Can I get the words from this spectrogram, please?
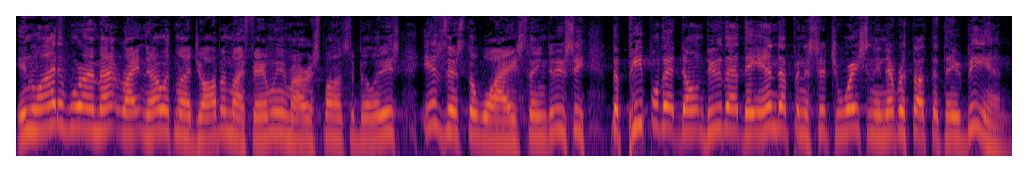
in light of where I'm at right now with my job and my family and my responsibilities, is this the wise thing to do? See, the people that don't do that, they end up in a situation they never thought that they would be in.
